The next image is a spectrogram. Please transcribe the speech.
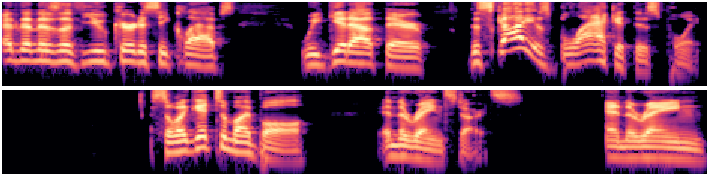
and then there's a few courtesy claps. We get out there. The sky is black at this point. So I get to my ball and the rain starts. And the rain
